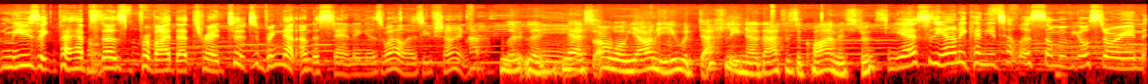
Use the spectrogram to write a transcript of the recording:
but music perhaps does provide that thread to, to bring that understanding as well, as you've shown. Absolutely. Mm. Yes. Oh, well, Yanni, you would definitely know that as a choir mistress. Yes, Yanni, can you tell us some of your story and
